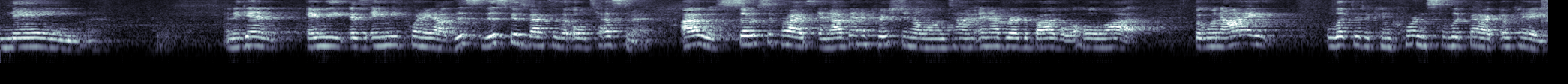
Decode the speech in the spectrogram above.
name. And again, Amy, as Amy pointed out, this, this goes back to the Old Testament. I was so surprised, and I've been a Christian a long time, and I've read the Bible a whole lot. But when I looked at a concordance to look back, okay,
